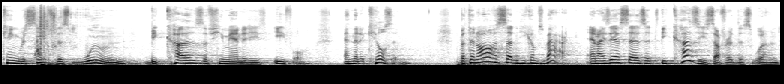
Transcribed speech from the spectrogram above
king receives this wound because of humanity's evil, and that it kills him. But then all of a sudden he comes back. And Isaiah says it's because he suffered this wound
